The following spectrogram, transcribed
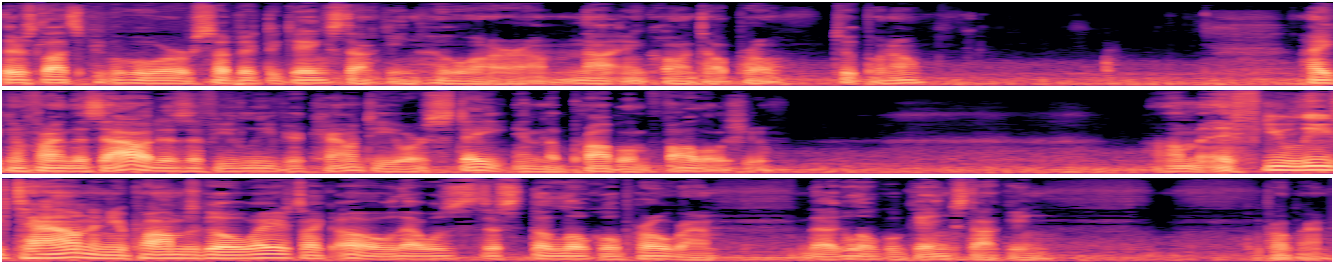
there's lots of people who are subject to gang stalking who are um, not in COINTELPRO 2.0. How you can find this out is if you leave your county or state and the problem follows you. Um, if you leave town and your problems go away, it's like, oh, that was just the local program, the local gang stalking program.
